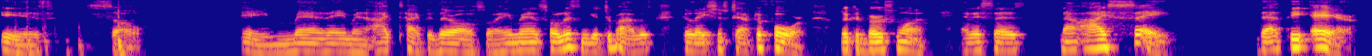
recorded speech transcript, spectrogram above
is so. Amen and amen. I typed it there also. Amen. So listen, get your Bibles. Galatians chapter 4. Look at verse 1. And it says, now I say that the heir,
